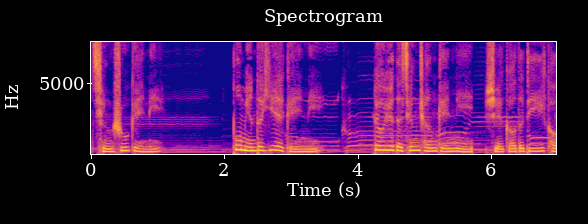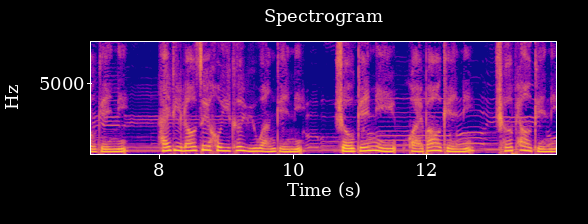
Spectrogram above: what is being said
情书给你，不眠的夜给你，六月的清晨给你，雪糕的第一口给你。”海底捞最后一颗鱼丸给你，手给你，怀抱给你，车票给你，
